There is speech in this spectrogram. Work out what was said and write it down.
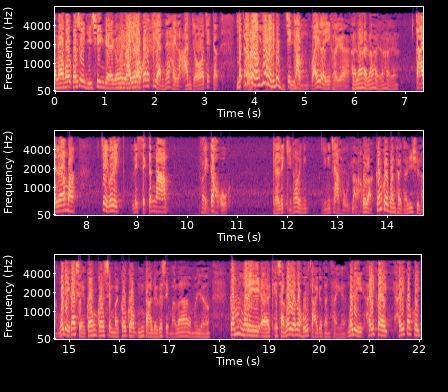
係嘛？我我需要二千嘅咁樣樣。係啊，我覺得啲人咧係懶咗，即就唔係一向一向都唔知直。頭唔鬼理佢啊。係啦係啦係啦係啦。但係你諗下，即係如果你你食得啱，食得好，其實你健康已經已經差好遠。嗱，好啦，咁、個問題就係呢處啦。我哋而家成日講講食物嗰個五大類嘅食物啦，咁樣樣。咁我哋誒、呃其實我哋有一個好大嘅問題嘅。我哋喺個喺嗰個醫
